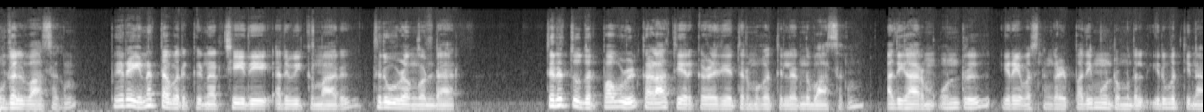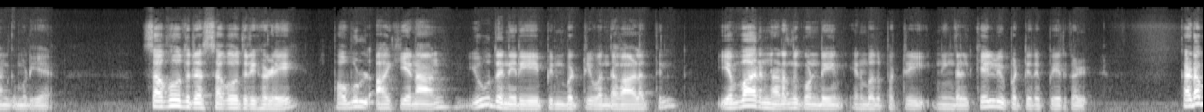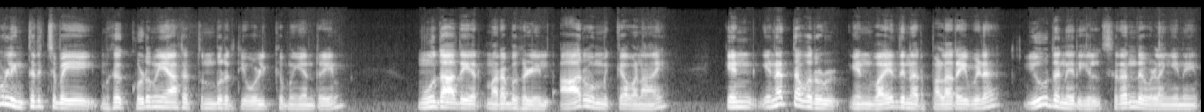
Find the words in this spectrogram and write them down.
முதல் வாசகம் பிற இனத்தவருக்கு நற்செய்தி அறிவிக்குமாறு திருவுளங்கொண்டார். திருத்துதர் பவுல் கலாத்தியருக்கு எழுதிய திருமுகத்திலிருந்து வாசகம் அதிகாரம் ஒன்று இறைவசனங்கள் பதிமூன்று முதல் இருபத்தி நான்கு முடிய. சகோதர சகோதரிகளே பவுல் ஆகிய நான் யூத நெறியை பின்பற்றி வந்த காலத்தில் எவ்வாறு நடந்து கொண்டேன் என்பது பற்றி நீங்கள் கேள்விப்பட்டிருப்பீர்கள். கடவுளின் திருச்சபையை மிக கொடுமையாக துன்புறுத்தி ஒழிக்க முயன்றேன். மூதாதையர் மரபுகளில் ஆர்வமிக்கவனாய் என் இனத்தவருள் என் வயதினர் பலரை விட யூத நெறியில் சிறந்து விளங்கினேன்.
